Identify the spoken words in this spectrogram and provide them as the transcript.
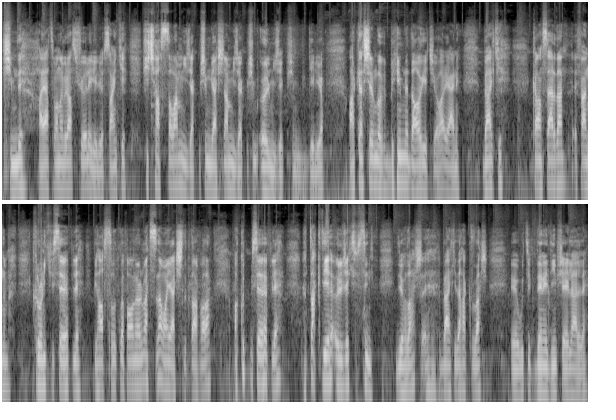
Şimdi hayat bana biraz şöyle geliyor. Sanki hiç hastalanmayacakmışım, yaşlanmayacakmışım, ölmeyecekmişim gibi geliyor. Arkadaşlarım da benimle dalga geçiyorlar. Yani belki kanserden efendim kronik bir sebeple bir hastalıkla falan ölmezsin ama yaşlılıktan falan akut bir sebeple tak diye öleceksin diyorlar. Eh, belki de haklılar eh, bu tip denediğim şeylerle.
